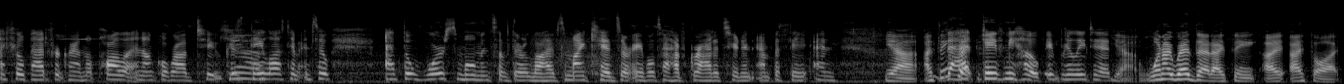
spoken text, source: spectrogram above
I feel bad for Grandma Paula and Uncle Rob too, because Yeah. they lost him. And so at the worst moments of their lives, my kids are able to have gratitude and empathy. And yeah, I think that, that gave me hope. It really did. Yeah, when I read that, I think I, I thought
